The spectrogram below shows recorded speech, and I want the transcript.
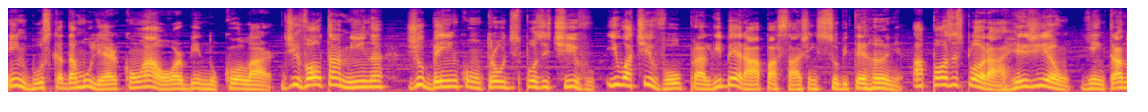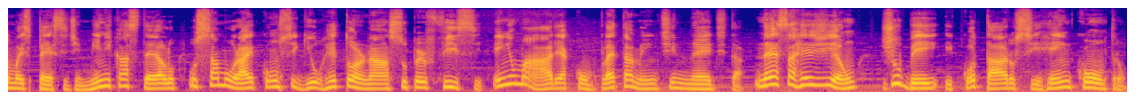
em busca da mulher com a orbe no colar. De volta à mina, Jubei encontrou o dispositivo e o ativou para liberar a passagem subterrânea. Após explorar a região e entrar numa espécie de mini castelo, o samurai conseguiu retornar à superfície em uma área completamente inédita. Nessa região, Jubei e Kotaro se reencontram.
